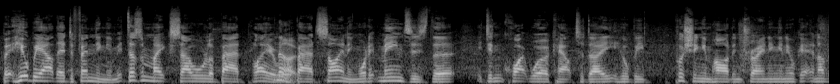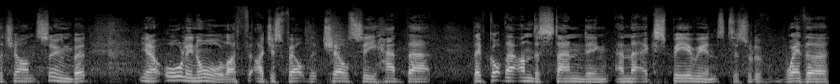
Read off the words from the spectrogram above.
but he'll be out there defending him. It doesn't make Saul a bad player no. or a bad signing. What it means is that it didn't quite work out today. He'll be pushing him hard in training, and he'll get another chance soon. But you know, all in all, I, th- I just felt that Chelsea had that. They've got that understanding and that experience to sort of weather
